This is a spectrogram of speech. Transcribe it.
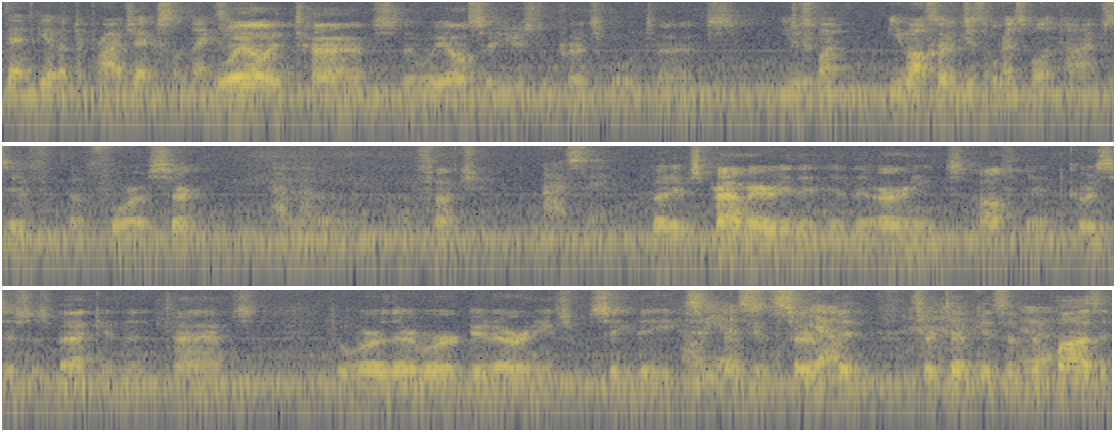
then given to projects and things? Well, at times, and we also use the principal at times. Use to- one, you also use the Principal. principal at times? If, uh, for a certain Uh-huh. uh, function. I see. But it was primarily the, the earnings off that. Of course, this was back in the times to where there were good earnings from CDs. Oh, yes. Certificate- Certificates of Yeah. deposit.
